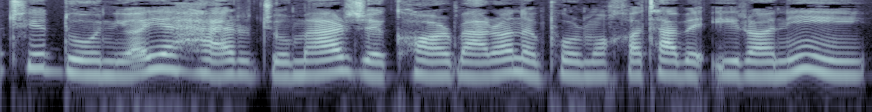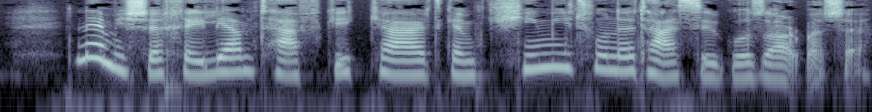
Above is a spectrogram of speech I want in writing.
که توی دنیای هرج و مرج کاربران پرمخاطب ایرانی نمیشه خیلی هم تفکیک کرد که کی می‌تونه گذار باشه.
